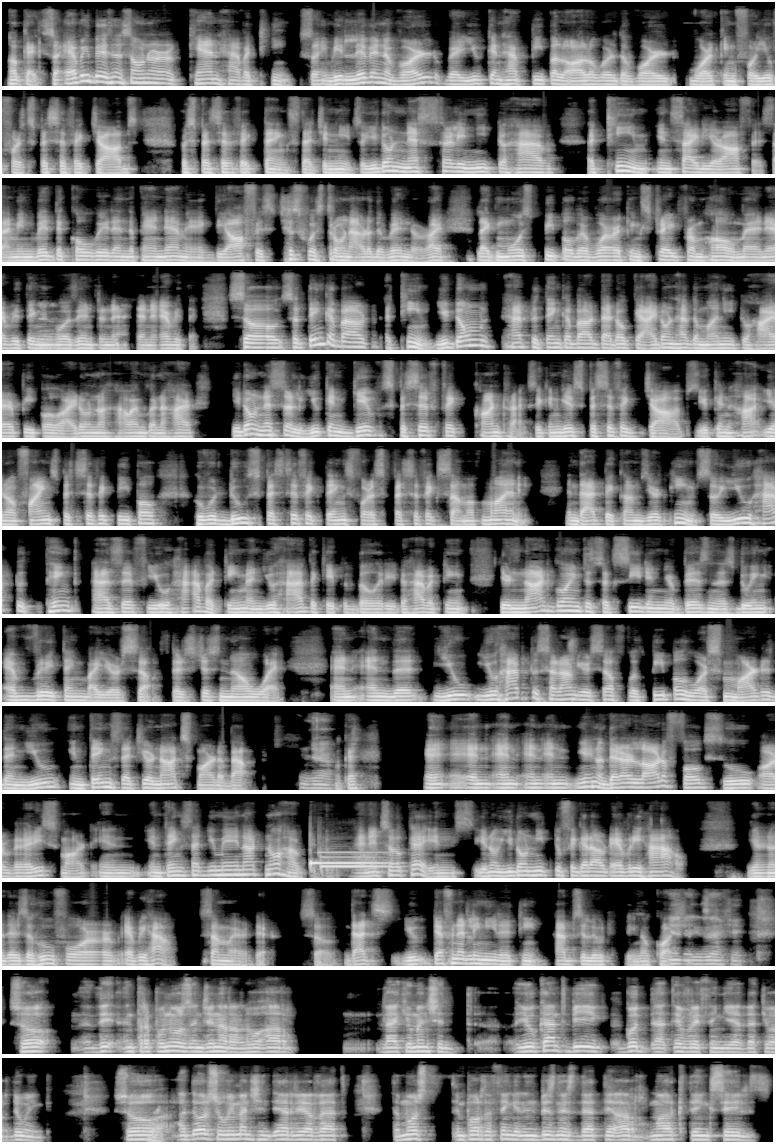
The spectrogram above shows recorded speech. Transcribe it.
Okay, so every business owner can have a team. So we live in a world where you can have people all over the world working for you for specific jobs, for specific things that you need. So you don't necessarily need to have a team inside your office. I mean, with the COVID and the pandemic, the office just was thrown out of the window, right? Like most people were working straight from home and everything yeah. was internet and everything. So so think about a team. You don't have to think about that, okay, I don't have the money to hire people, I don't know how I'm going to hire you don't necessarily you can give specific contracts you can give specific jobs you can you know find specific people who would do specific things for a specific sum of money and that becomes your team. So you have to think as if you have a team and you have the capability to have a team. You're not going to succeed in your business doing everything by yourself. There's just no way. And and the, you you have to surround yourself with people who are smarter than you in things that you're not smart about. Yeah. Okay? And and and and, and you know there are a lot of folks who are very smart in in things that you may not know how to do and it's okay. And it's, you know you don't need to figure out every how. You know there's a who for every how somewhere there. So that's you definitely need a team. Absolutely no question. yeah, exactly. So the entrepreneurs in general who are like you mentioned you can't be good at everything that you're doing. So right. and also we mentioned earlier that the most important thing in business that they are marketing sales. uh,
